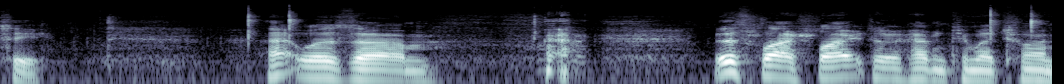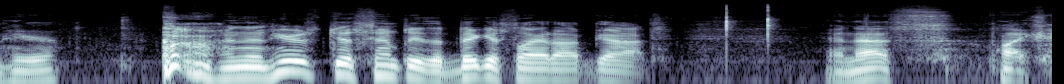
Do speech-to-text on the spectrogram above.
see, that was um, this flashlight, so having too much fun here. and then here's just simply the biggest light I've got. And that's like,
